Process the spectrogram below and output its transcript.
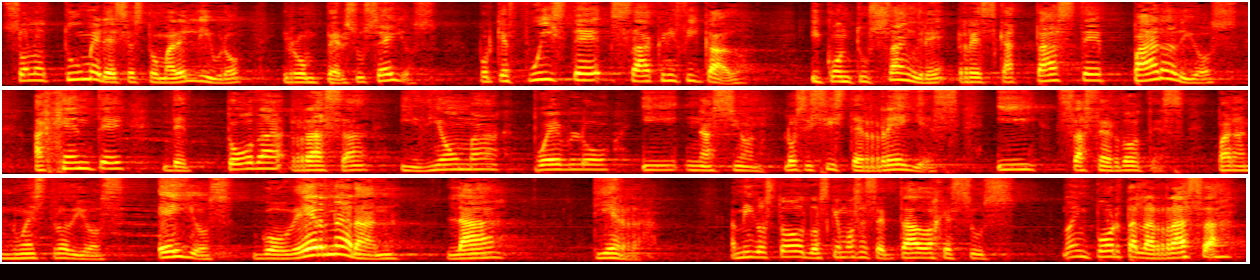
solo tú mereces tomar el libro y romper sus sellos, porque fuiste sacrificado y con tu sangre rescataste para Dios a gente de toda raza, idioma, pueblo y nación. Los hiciste reyes y sacerdotes para nuestro Dios. Ellos gobernarán la tierra. Amigos, todos los que hemos aceptado a Jesús, no importa la raza,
